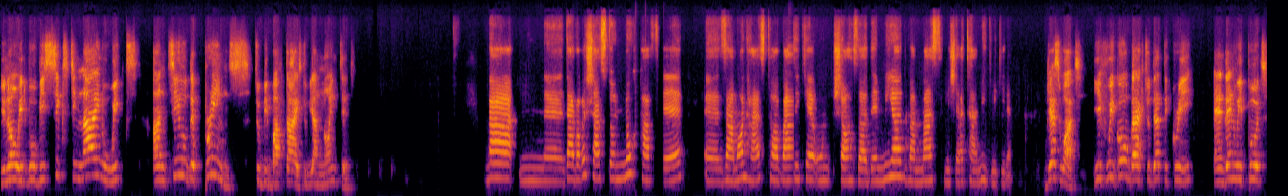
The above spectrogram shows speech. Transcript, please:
You know, it will be 69 weeks until the prince to be baptized, to be anointed. و در واقع 69 هفته زمان هست تا وقتی که اون شاهزاده میاد و مسح میشه و تعمید میگیره Guess what? If we go back to that decree and then we put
